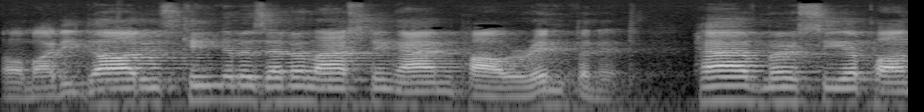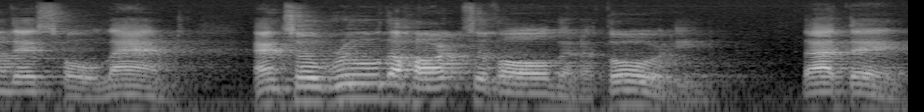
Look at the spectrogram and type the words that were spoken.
Almighty God, whose kingdom is everlasting and power infinite, have mercy upon this whole land, and so rule the hearts of all in authority, that they,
